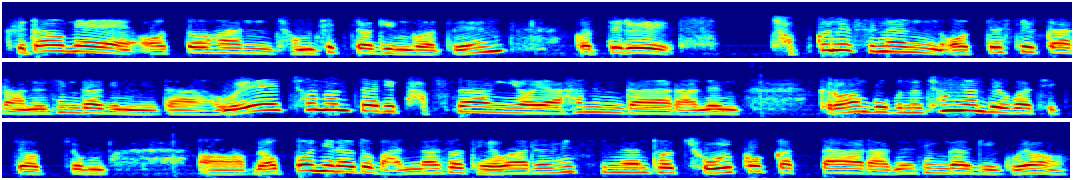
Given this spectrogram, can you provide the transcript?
그 다음에 어떠한 정책적인 거든 것들을 접근했으면 어땠을까라는 생각입니다. 왜 천 원짜리 밥상이어야 하는가라는 그러한 부분은 청년들과 직접 좀 어, 몇 번이라도 만나서 대화를 했으면 더 좋을 것 같다라는 생각이고요.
